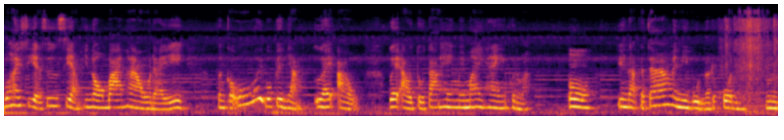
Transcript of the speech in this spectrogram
บ่ให้เสียชื่อเสียงพี่น้องบ้านเฮาใดเพิ่นก็โอ้ยบ่เป็นหยังเอื้อยเอา เอื้อยเอาตัวตั้งแห้งไม่ไหม้ให้เพิ่นว่าโอ้ลินดากระจ้างไม่มีบุญเนาะทุกคน อืม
